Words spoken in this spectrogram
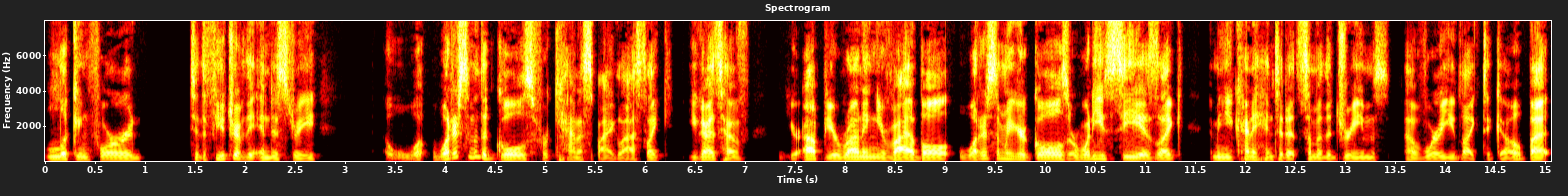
looking forward to the future of the industry what what are some of the goals for Canna Spyglass like you guys have you're up you're running you're viable what are some of your goals or what do you see as like i mean you kind of hinted at some of the dreams of where you'd like to go but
